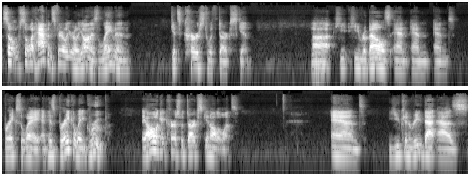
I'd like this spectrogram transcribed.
so so what happens fairly early on is Laman gets cursed with dark skin. Mm-hmm. Uh, he he rebels and and and breaks away, and his breakaway group, they all get cursed with dark skin all at once. And you can read that as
